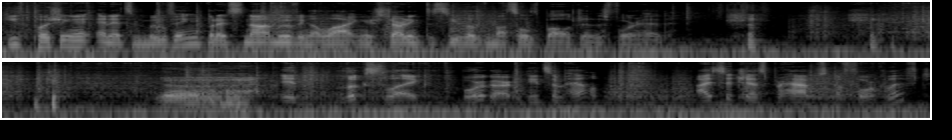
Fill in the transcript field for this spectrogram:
He's pushing it and it's moving, but it's not moving a lot, and you're starting to see those muscles bulge in his forehead. It looks like Borgark needs some help. I suggest perhaps a forklift?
